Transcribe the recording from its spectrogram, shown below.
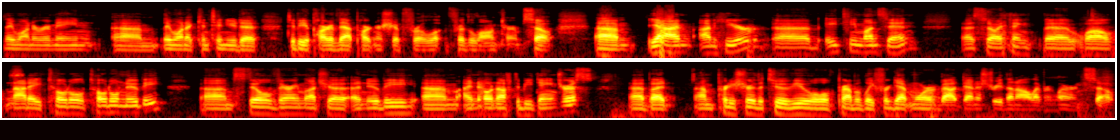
They want to remain. Um, they want to continue to to be a part of that partnership for for the long term. So, um, yeah, I'm I'm here, uh, 18 months in. Uh, so I think uh, while not a total total newbie, um, still very much a, a newbie. Um, I know enough to be dangerous, uh, but I'm pretty sure the two of you will probably forget more about dentistry than I'll ever learn. So,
